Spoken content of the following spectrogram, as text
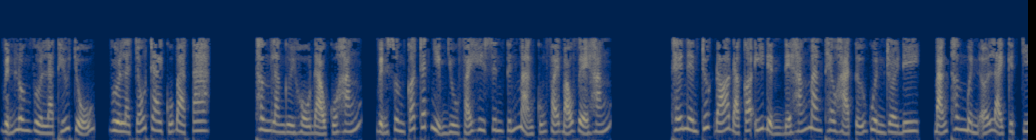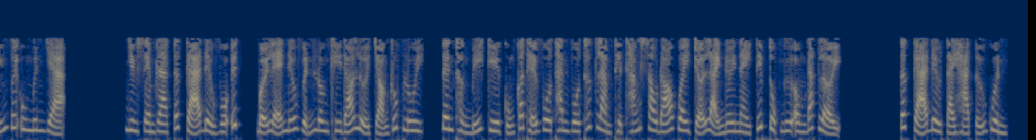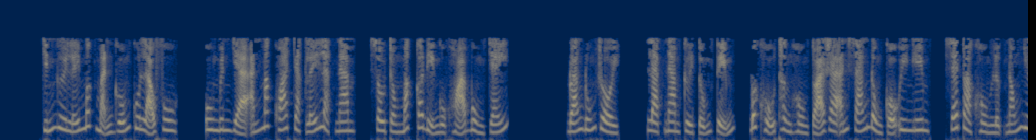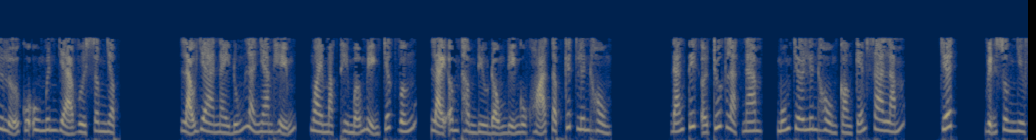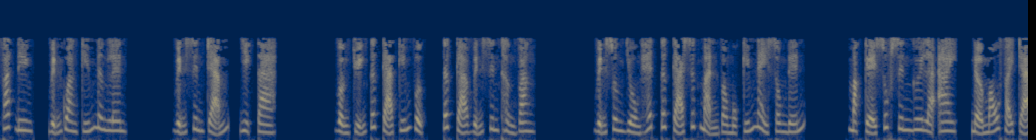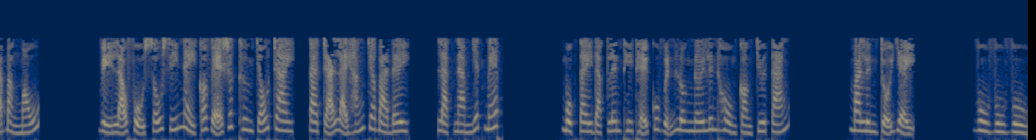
Vĩnh Luân vừa là thiếu chủ, vừa là cháu trai của bà ta. Thân là người hộ đạo của hắn, Vĩnh Xuân có trách nhiệm dù phải hy sinh tính mạng cũng phải bảo vệ hắn. Thế nên trước đó đã có ý định để hắn mang theo Hạ Tử Quỳnh rời đi, bản thân mình ở lại kịch chiến với U Minh Dạ. Nhưng xem ra tất cả đều vô ích, bởi lẽ nếu Vĩnh Luân khi đó lựa chọn rút lui, tên thần bí kia cũng có thể vô thanh vô thức làm thịt hắn sau đó quay trở lại nơi này tiếp tục ngư ông đắc lợi. Tất cả đều tại Hạ Tử Quỳnh. Chính ngươi lấy mất mảnh gốm của lão phu, U Minh già ánh mắt khóa chặt lấy Lạc Nam, sâu trong mắt có địa ngục hỏa bùng cháy. Đoán đúng rồi, Lạc Nam cười tủm tỉm, bất hủ thần hồn tỏa ra ánh sáng đồng cổ uy nghiêm, xé toạc hồn lực nóng như lửa của U Minh dạ vừa xâm nhập. Lão già này đúng là nham hiểm, ngoài mặt thì mở miệng chất vấn, lại âm thầm điều động địa ngục hỏa tập kích linh hồn. Đáng tiếc ở trước Lạc Nam, muốn chơi linh hồn còn kém xa lắm. Chết! Vĩnh Xuân như phát điên, Vĩnh Quang kiếm nâng lên. Vĩnh sinh trảm, diệt tà. Vận chuyển tất cả kiếm vực, tất cả vĩnh sinh thần văn. Vĩnh Xuân dồn hết tất cả sức mạnh vào một kiếm này xông đến. Mặc kệ xuất sinh ngươi là ai, nợ máu phải trả bằng máu, Vị lão phụ xấu xí này có vẻ rất thương cháu trai, ta trả lại hắn cho bà đây. Lạc Nam nhếch mép. Một tay đặt lên thi thể của Vĩnh Luân nơi linh hồn còn chưa tán. Ma linh trỗi dậy. Vù vù vù.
